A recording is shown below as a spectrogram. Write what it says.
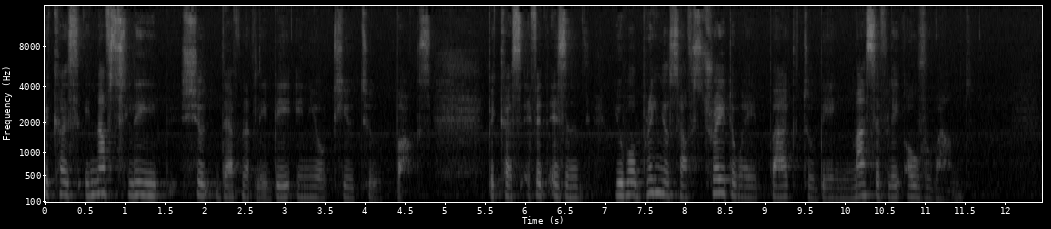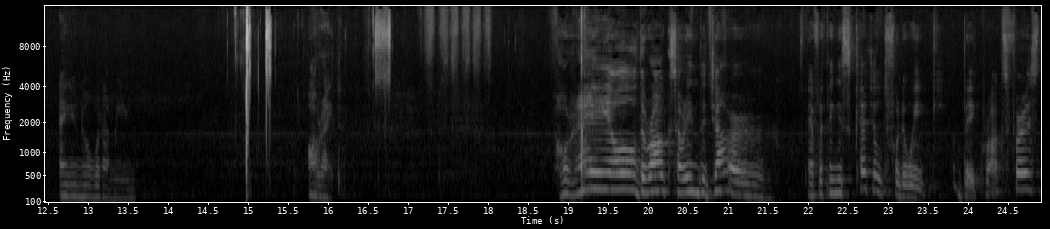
Because enough sleep should definitely be in your Q2 box. Because if it isn't, you will bring yourself straight away back to being massively overwhelmed. And you know what I mean. All right. Hooray, all the rocks are in the jar. Everything is scheduled for the week. Big rocks first,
